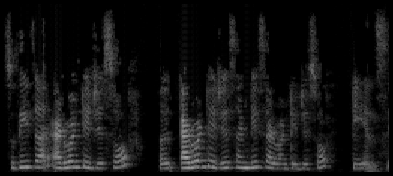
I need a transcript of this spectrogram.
So these are advantages of advantages and disadvantages of TLC.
